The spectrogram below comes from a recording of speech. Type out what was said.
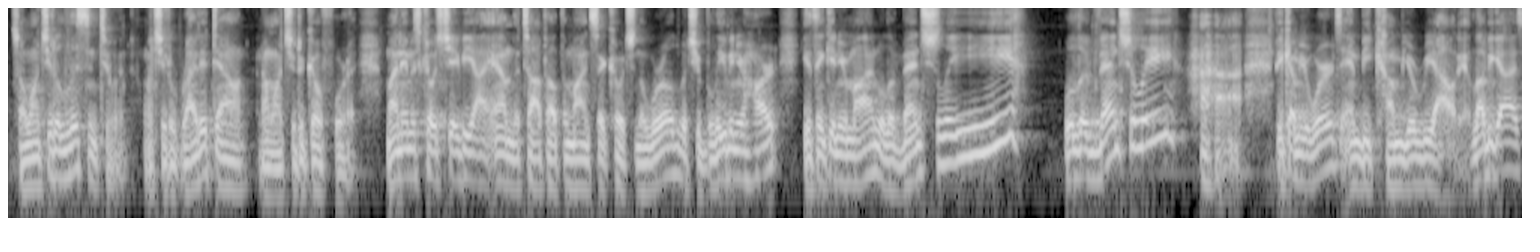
So I want you to listen to it. I want you to write it down, and I want you to go for it. My name is Coach JV. I am the top health and mindset coach in the world. What you believe in your heart, you think in your mind, will eventually will eventually become your words and become your reality. I love you guys.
